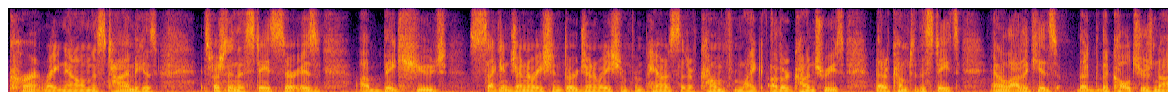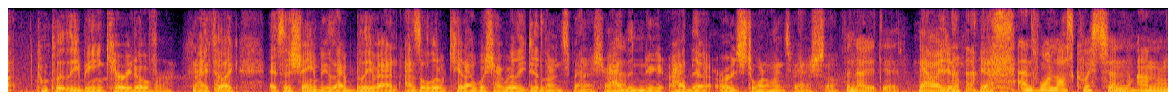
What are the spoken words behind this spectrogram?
current right now in this time because, especially in the states, there is a big, huge second generation, third generation from parents that have come from like other countries that have come to the states, and a lot of the kids, the the culture's not completely being carried over. And I feel like it's a shame because I believe as a little kid, I wish I really did learn Spanish or had the need, had the urge to want to learn Spanish. So But now you did. now I do. yes. And one last question. Mm-hmm. Um,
